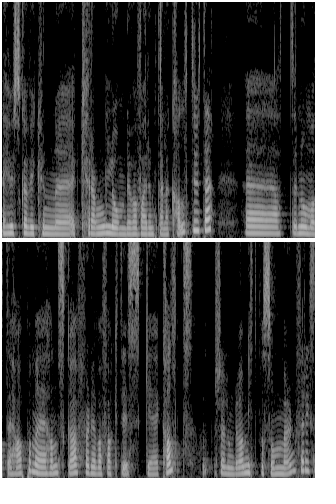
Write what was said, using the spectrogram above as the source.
Jeg husker vi kunne krangle om det var varmt eller kaldt ute. Eh, At nå måtte jeg ha på meg hansker, for det var faktisk eh, kaldt. Selv om det var midt på sommeren, f.eks.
